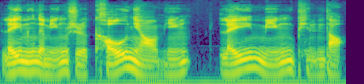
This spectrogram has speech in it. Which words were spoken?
雷鸣的鸣是口鸟鸣，雷鸣频道。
